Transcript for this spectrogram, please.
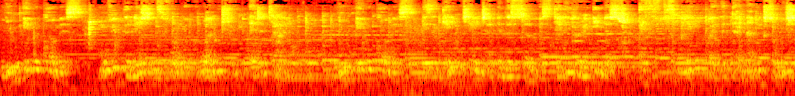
New Era Commerce, moving the nations forward one trip at a time. New Era Commerce is a game changer in the service delivery industry as is displayed by the dynamic solutions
